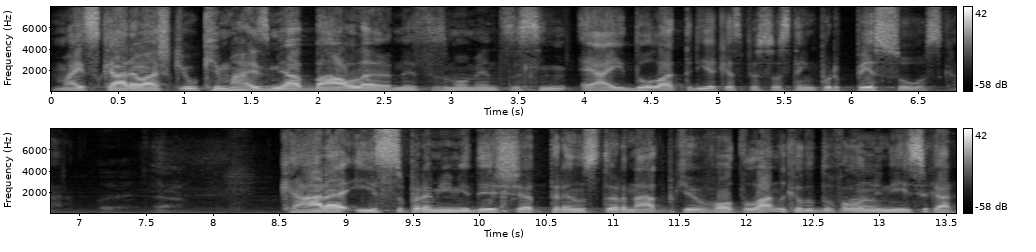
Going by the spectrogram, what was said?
Mas, cara, eu acho que o que mais me abala nesses momentos, assim, é a idolatria que as pessoas têm por pessoas, cara. Cara, isso pra mim me deixa transtornado, porque eu volto lá no que o Dudu falou no início, cara.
